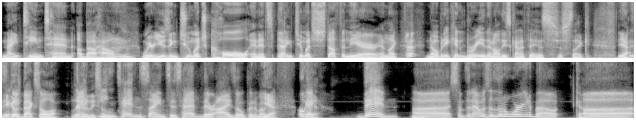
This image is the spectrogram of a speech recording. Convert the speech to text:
1910 about how Mm. we're using too much coal and it's putting too much stuff in the air and like nobody can breathe and all these kind of things. It's just like yeah, it it- goes back so long. Literally so. long. 1910 scientists had their eyes open about Yeah. this. Okay. Oh, yeah. Then uh something I was a little worried about. 'Kay. Uh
